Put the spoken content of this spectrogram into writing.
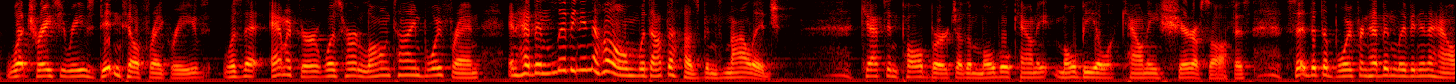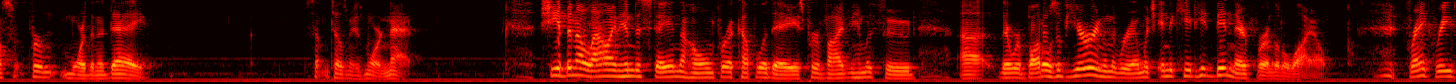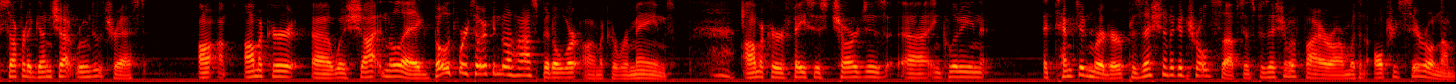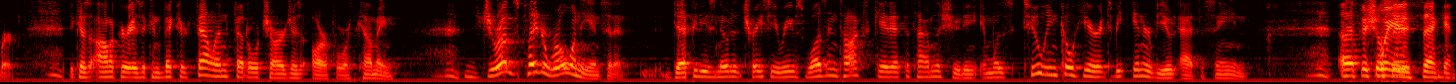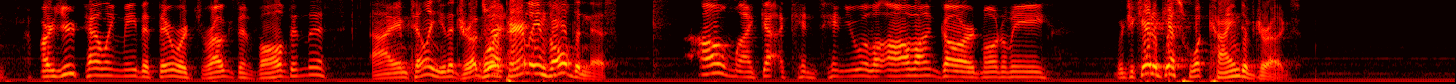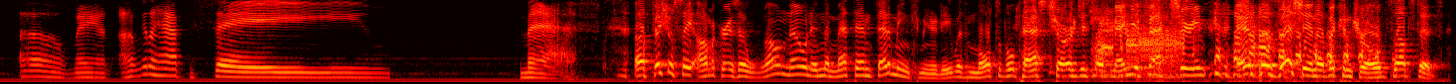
What Tracy Reeves didn't tell Frank Reeves was that Amaker was her longtime boyfriend and had been living in the home without the husband's knowledge. Captain Paul Burch of the Mobile County, Mobile County Sheriff's Office said that the boyfriend had been living in the house for more than a day. Something tells me it was more than that. She had been allowing him to stay in the home for a couple of days, providing him with food. Uh, there were bottles of urine in the room, which indicated he'd been there for a little while. Frank Reeves suffered a gunshot wound to the chest. Amaker uh, was shot in the leg. Both were taken to the hospital where Amaker remains. Amaker faces charges uh, including attempted murder, possession of a controlled substance, possession of a firearm with an altered serial number. Because Amaker is a convicted felon, federal charges are forthcoming. Drugs played a role in the incident. Deputies noted Tracy Reeves was intoxicated at the time of the shooting and was too incoherent to be interviewed at the scene. Officials Wait say, a second. Are you telling me that there were drugs involved in this? I am telling you that drugs were apparently involved in this. Oh my god! Continual avant-garde, mon ami. Would you care to guess what kind of drugs? Oh man, I'm gonna have to say meth. Officials say Amaker is a well known in the methamphetamine community with multiple past charges of manufacturing and possession of a controlled substance.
